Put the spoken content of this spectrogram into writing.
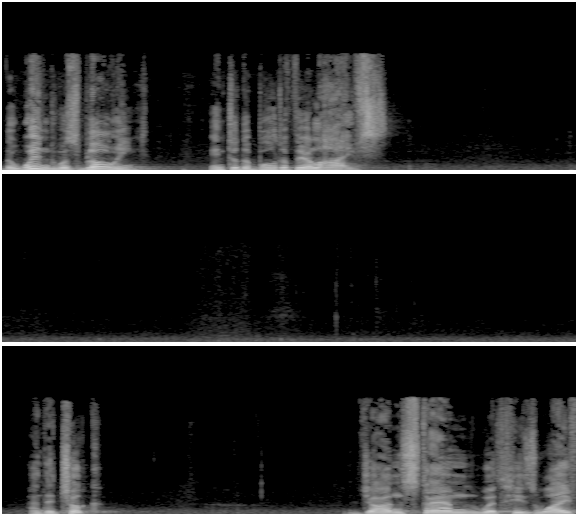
The wind was blowing into the boat of their lives. And they took John Stam with his wife.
